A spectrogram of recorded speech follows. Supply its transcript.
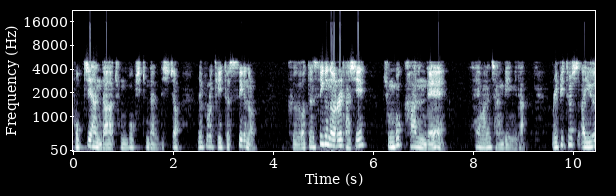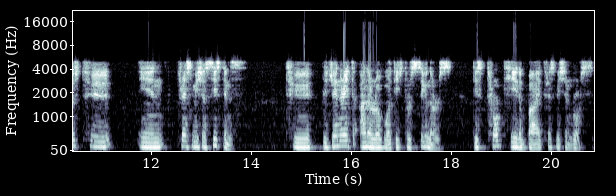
복제한다, 중복시킨다는 뜻이죠. replicate signal. 그 어떤 시그널을 다시 중복하는데 사용하는 장비입니다. Repeaters are used in transmission systems to regenerate analog or digital signals distorted by transmission loss.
